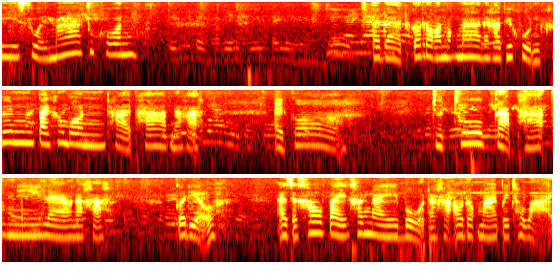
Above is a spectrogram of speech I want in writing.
ดีสวยมากทุกคน แต่แดดก็ร้อนมากๆนะคะ พี่ขุนขึ้นไปข้างบนถ่ายภาพนะคะ ไอ้ก็จุดธูปกราบพระตรงนี้แล้วนะคะ ก็เดี๋ยวอาจจะเข้าไปข้างในโบสถ์นะคะ เอาดอกไม้ไปถวาย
